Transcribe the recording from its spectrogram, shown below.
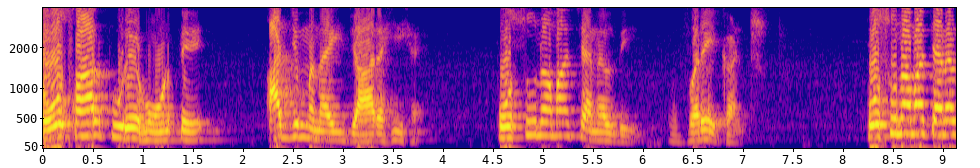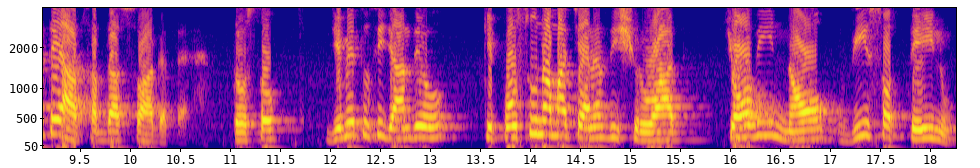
2 ਸਾਲ ਪੂਰੇ ਹੋਣ ਤੇ ਅੱਜ ਮਨਾਈ ਜਾ ਰਹੀ ਹੈ ਪੋਸੂਨਾਮਾ ਚੈਨਲ ਦੀ ਵਰੇਗੰਠ ਪੋਸੂਨਾਮਾ ਚੈਨਲ ਤੇ ਆਪ ਸਭ ਦਾ ਸਵਾਗਤ ਹੈ। ਦੋਸਤੋ, ਜਿਵੇਂ ਤੁਸੀਂ ਜਾਣਦੇ ਹੋ ਕਿ ਪੋਸੂਨਾਮਾ ਚੈਨਲ ਦੀ ਸ਼ੁਰੂਆਤ 24/9/2023 ਨੂੰ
